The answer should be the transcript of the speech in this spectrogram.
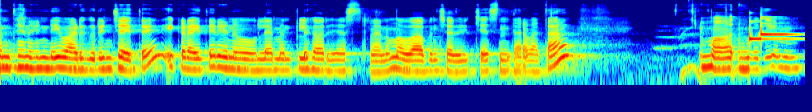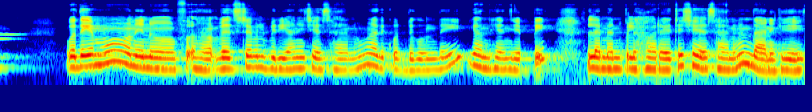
అంతేనండి వాడి గురించి అయితే. ఇక్కడైతే నేను లెమన్ పులిహోర చేస్తున్నాను మా బాబుని చదివిచ్చేసిన తర్వాత. మా ఉదయం ఉదయము నేను వెజిటేబుల్ బిర్యానీ చేశాను. అది కొద్దిగా ఉంది. అందుకని చెప్పి లెమన్ పులిహోర అయితే చేశాను. దానికి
